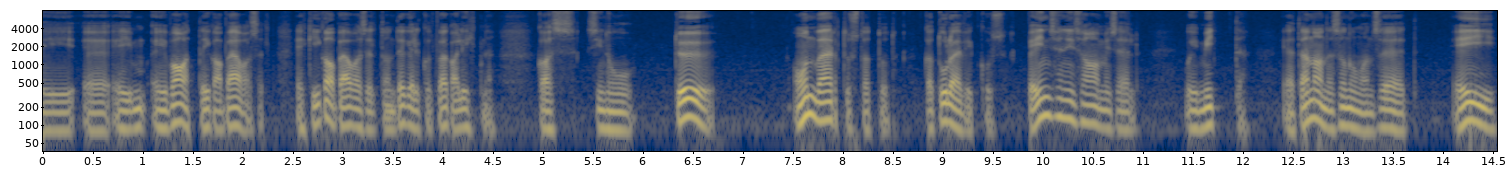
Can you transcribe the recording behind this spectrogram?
ei, ei, ei vaata igapäevaselt. ehk igapäevaselt on tegelikult väga lihtne, kas sinu töö on väärtustatud ka tulevikus pensioni saamisel või mitte. ja tänane sõnum on see, et ei,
